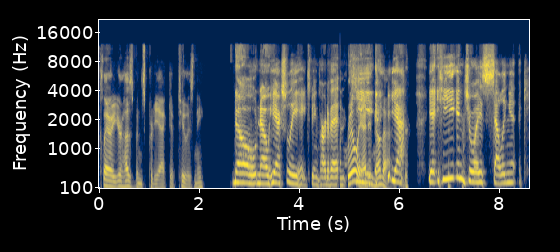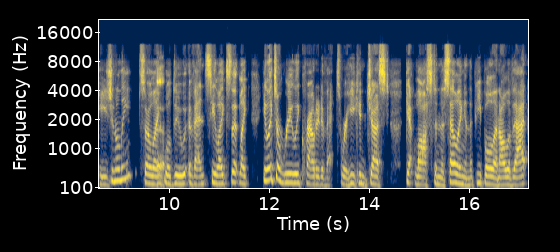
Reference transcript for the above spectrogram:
Claire, your husband's pretty active too, isn't he? No, no, he actually hates being part of it. Really? I didn't know that. Yeah. Yeah. He enjoys selling it occasionally. So like Yeah. we'll do events. He likes that like he likes a really crowded events where he can just get lost in the selling and the people and all of that.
